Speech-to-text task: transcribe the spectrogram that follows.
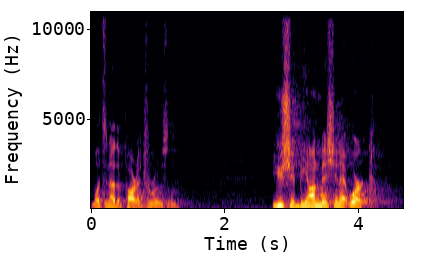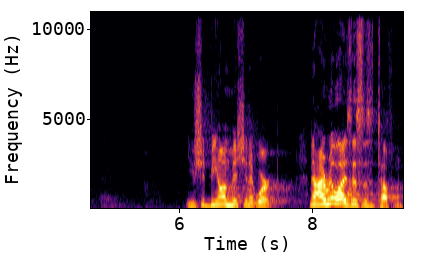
what's another part of Jerusalem? You should be on mission at work. You should be on mission at work. Now, I realize this is a tough one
